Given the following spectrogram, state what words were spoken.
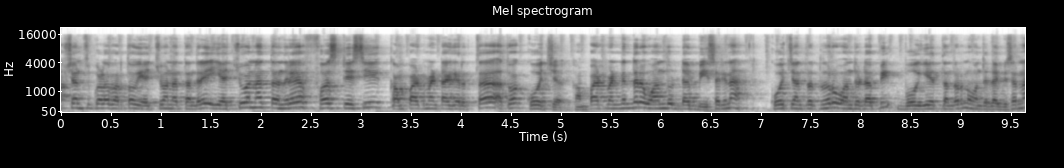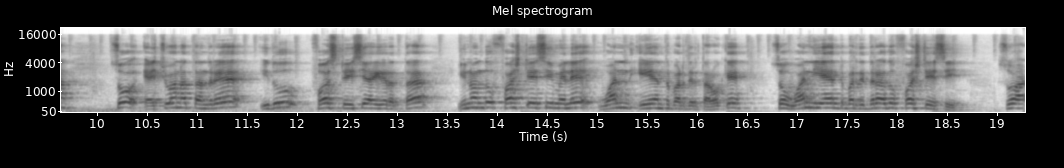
ಆಪ್ಷನ್ಸ್ಗಳು ಬರ್ತಾವೆ. ಎಚ್ ಒನ್ ಅಂತಂದ್ರೆ ಎಚ್ ಒನ್ ಅಂತಂದ್ರೆ ಫಸ್ಟ್ ಎ ಸಿ ಕಂಪಾರ್ಟ್ಮೆಂಟ್ ಆಗಿರುತ್ತೆ ಅಥವಾ ಕೋಚ್ ಕಂಪಾರ್ಟ್ಮೆಂಟ್ ಅಂದ್ರೆ ಒಂದು ಡಬ್ಬಿ, ಸರಿನಾ? ಕೋಚ್ ಅಂತಂದ್ರೆ ಒಂದು ಡಬ್ಬಿ, ಬೋಗಿ ಅಂತಂದ್ರೂ ಒಂದು ಡಬ್ಬಿ, ಸರಿನಾ? ಸೊ ಎಚ್ ಒನ್ ಅಂತಂದ್ರೆ ಇದು ಫಸ್ಟ್ ಎ ಸಿ ಆಗಿರುತ್ತೆ. ಇನ್ನೊಂದು ಫಸ್ಟ್ ಎ ಸಿ ಮೇಲೆ ಒನ್ ಎ ಅಂತ ಬರ್ದಿರ್ತಾರೆ ಓಕೆ ಸೊ ಒನ್ ಎ ಅಂತ ಬರ್ದಿದ್ರೆ ಅದು ಫಸ್ಟ್ ಎ ಸಿ ಸೊ ಆ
